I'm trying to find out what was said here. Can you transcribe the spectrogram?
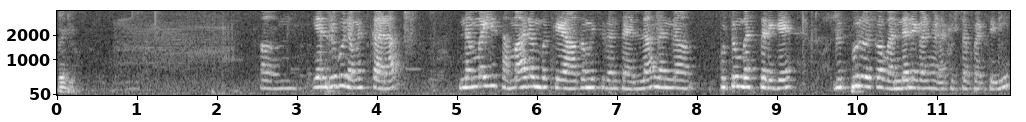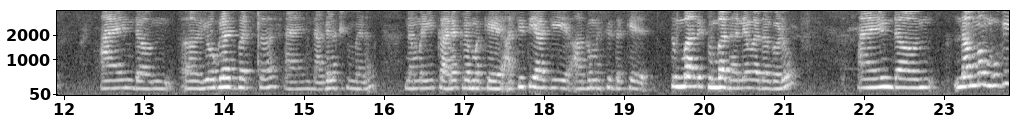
ಥ್ಯಾಂಕ್ ಯು ಎಲ್ರಿಗೂ ನಮಸ್ಕಾರ. ನಮ್ಮ ಈ ಸಮಾರಂಭಕ್ಕೆ ಆಗಮಿಸಿದಂಥ ಎಲ್ಲ ನನ್ನ ಕುಟುಂಬಸ್ಥರಿಗೆ ಹೃತ್ಪೂರ್ವಕ ವಂದನೆಗಳನ್ನ ಹೇಳಕ್ಕೆ ಇಷ್ಟಪಡ್ತೀನಿ. And Yogaraj Bhat sir and Nagalakshmi madam ನಮ್ಮ ಈ ಕಾರ್ಯಕ್ರಮಕ್ಕೆ ಅತಿಥಿಯಾಗಿ ಆಗಮಿಸಿದ್ದಕ್ಕೆ ತುಂಬ ತುಂಬ ಧನ್ಯವಾದಗಳು. ಆ್ಯಂಡ್ ನಮ್ಮ ಮೂವಿ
